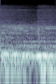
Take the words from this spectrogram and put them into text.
see me.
